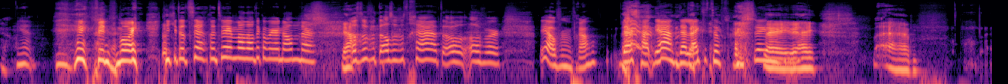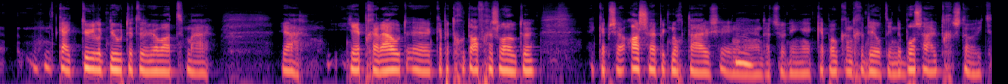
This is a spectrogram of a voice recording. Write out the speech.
Ja. ja. ik vind het mooi dat je dat zegt. Na twee maanden had ik alweer een ander. Ja. Alsof, het, alsof het gaat over, ja, over een vrouw. Daar gaat, ja, daar lijkt het op. Nee, nee. Uh, kijk, tuurlijk doet het er wat, maar ja, je hebt gerouwd. Uh, ik heb het goed afgesloten. Ik heb zijn as heb ik nog thuis en mm. uh, dat soort dingen. Ik heb ook een gedeelte in de bos uitgestrooid.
